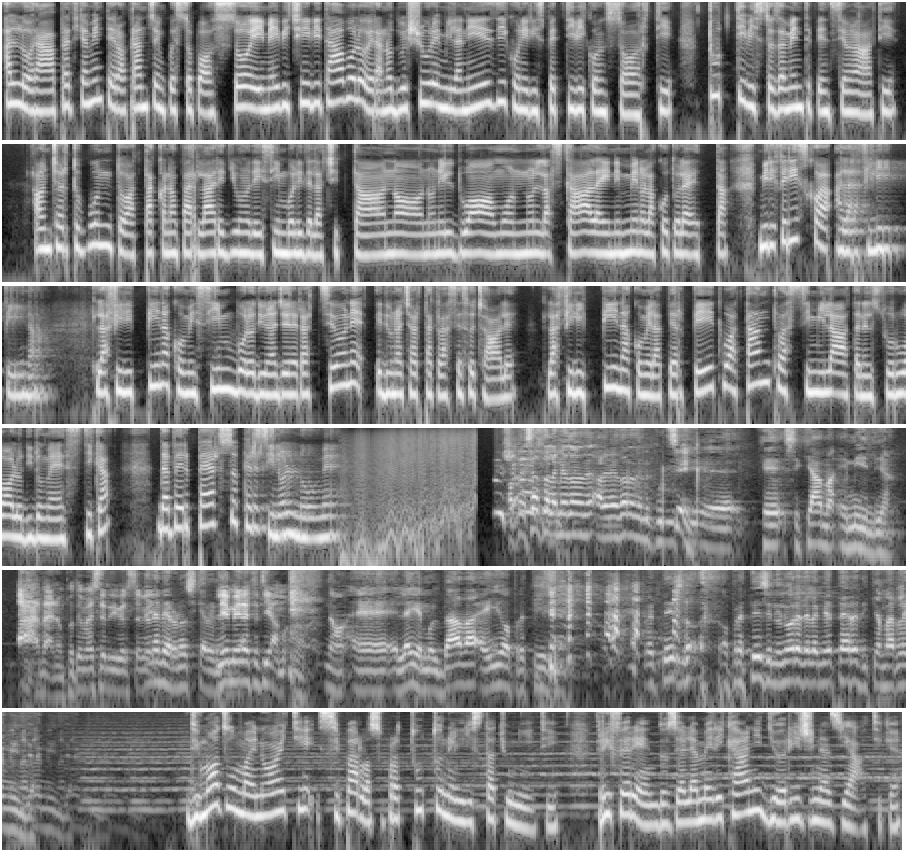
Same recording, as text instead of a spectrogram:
Allora, praticamente ero a pranzo in questo posto e i miei vicini di tavolo erano due sciure milanesi con i rispettivi consorti, tutti vistosamente pensionati. A un certo punto attaccano a parlare di uno dei simboli della città, no, non il Duomo, non la Scala e nemmeno la Cotoletta. Mi riferisco alla Filippina. La Filippina come simbolo di una generazione e di una certa classe sociale. La Filippina come la perpetua, tanto assimilata nel suo ruolo di domestica, da aver perso persino il nome. Ho pensato alla mia donna, alla mia donna delle pulizie sì. che si chiama Emilia. Ah, beh, non poteva essere diversamente. Non è vero, non si chiama Emilia. Lei mi ha detto ti amo? No, no eh, lei è moldava e io ho preteso, ho, preteso, ho preteso, in onore della mia terra di chiamarla Emilia. Di model minority si parla soprattutto negli Stati Uniti, riferendosi agli americani di origini asiatiche.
